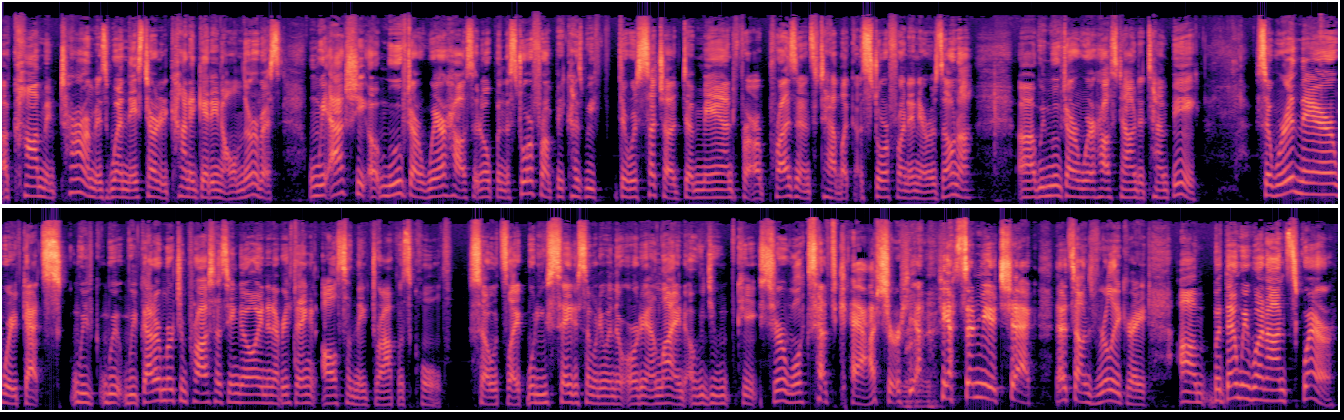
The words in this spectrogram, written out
a common term is when they started kind of getting all nervous. When we actually uh, moved our warehouse and opened the storefront because we there was such a demand for our presence to have like a storefront in Arizona, uh, we moved our warehouse down to Tempe. So we're in there. We've got we've we- we've got our merchant processing going and everything. And all of a sudden they drop us cold. So it's like, what do you say to somebody when they're ordering online? Oh, you okay, sure we'll accept cash or yeah, yeah, send me a check. That sounds really great. Um, but then we went on Square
